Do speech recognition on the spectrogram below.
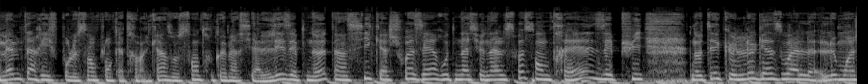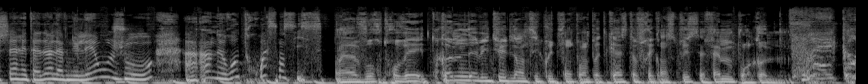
Même tarif pour le samplon 95 au centre commercial Les Epnotes ainsi qu'à Choisey, route nationale 73. Et puis, notez que le gasoil le moins cher est à Dole, avenue Léon Jouot à 1,306€. Euh, Vous retrouvez, comme d'habitude, l'anti-coup de pompe en podcast fréquenceplusfm.com. Fréquence plus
